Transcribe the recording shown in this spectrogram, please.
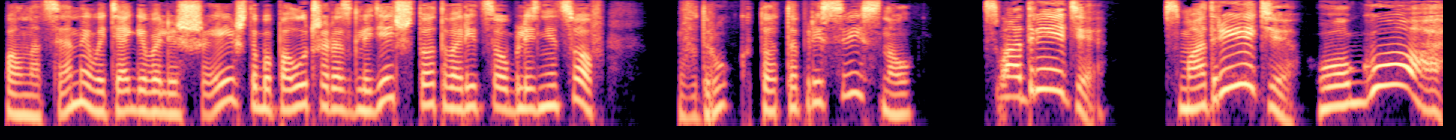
Полноценные вытягивали шеи, чтобы получше разглядеть, что творится у близнецов. Вдруг кто-то присвистнул. «Смотрите! Смотрите! Ого!»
